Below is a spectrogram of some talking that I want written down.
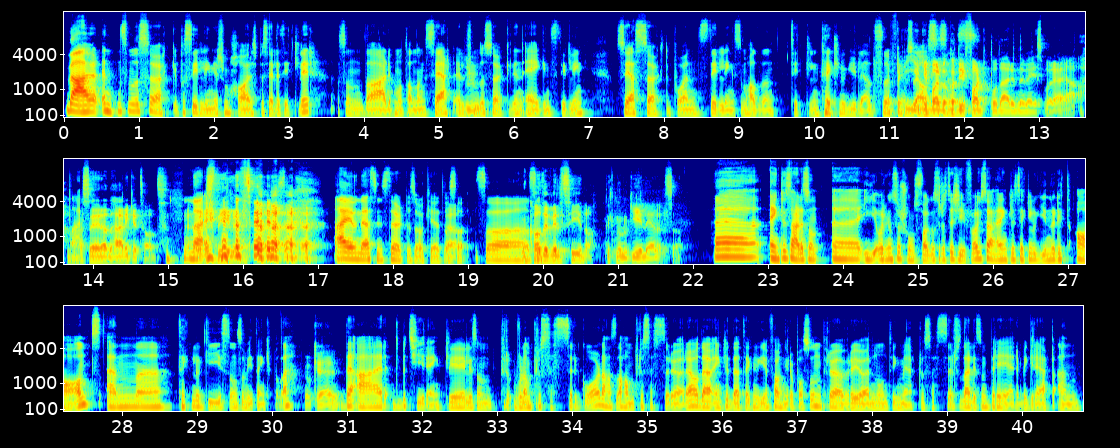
Det er Enten så må du søke på stillinger som har spesielle titler. Sånn, da er de på en måte annonsert. Eller så må Mm. du søke din egen stilling. Så jeg søkte på en stilling som hadde den tittelen teknologiledelse. Okay, fordi så ikke bare noe du fant på der underveis? bare, ja, Nei. Jeg ser at det her er ikke tatt. Nei. høres- Nei, men jeg syns det hørtes ok ut Ja. også. Så, Men hva så det vil si, da? Teknologiledelse? Eh, egentlig så er det sånn eh, I organisasjonsfag og strategifag så er egentlig teknologi noe litt annet enn eh, teknologi sånn som vi tenker på det. Okay. Det, er, det betyr egentlig liksom pro hvordan prosesser går. Da. Altså det har med prosesser å gjøre. Og det er egentlig det teknologien fanger opp også. Den prøver å gjøre noen ting med prosesser. Så det er liksom bredere begrep enn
